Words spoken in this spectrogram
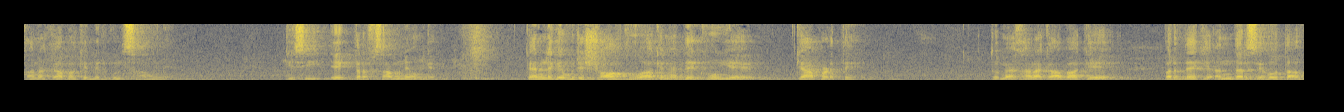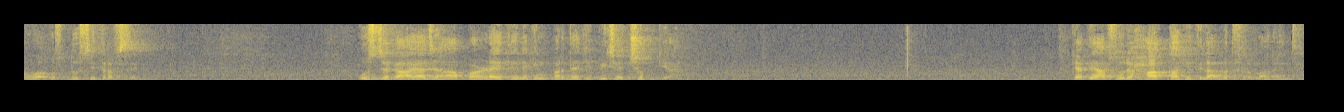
خانہ کعبہ کے بالکل سامنے، کسی ایک طرف سامنے ہوں گے۔ کہنے لگے، مجھے شوق ہوا کہ میں دیکھوں یہ کیا پڑھتے. تو میں خانہ کعبہ کے پردے کے اندر سے ہوتا ہوا اس دوسری طرف سے اس جگہ آیا جہاں پڑھ رہے تھے، لیکن پردے کے پیچھے چھپ گیا۔ کہتے ہیں آپ سورہ حاقہ کی تلاوت فرما رہے تھے۔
